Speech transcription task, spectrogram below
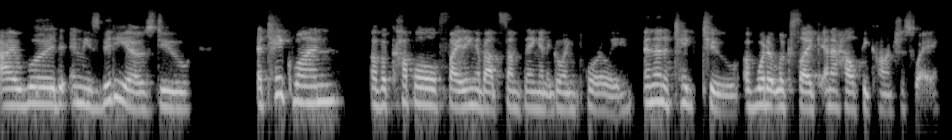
I would, in these videos, do a take one of a couple fighting about something and it going poorly, and then a take two of what it looks like in a healthy, conscious way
